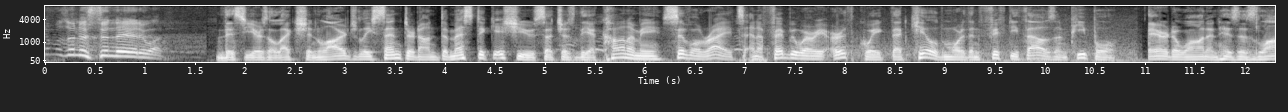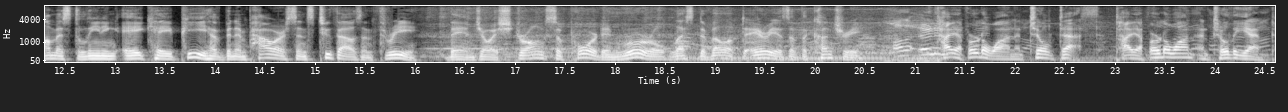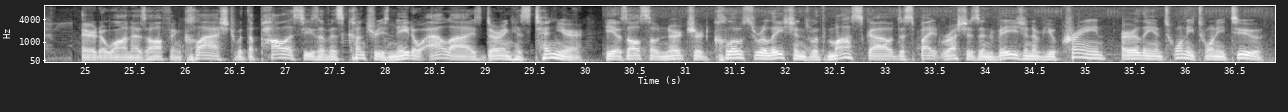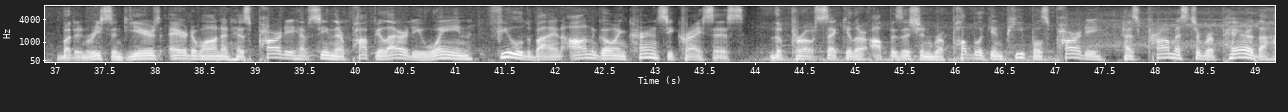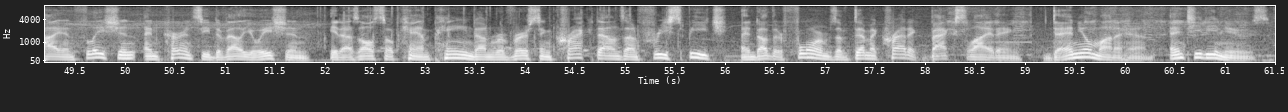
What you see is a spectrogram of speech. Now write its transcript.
This year's election largely centered on domestic issues such as the economy, civil rights, and a February earthquake that killed more than 50,000 people. Erdogan and his Islamist leaning AKP have been in power since 2003. They enjoy strong support in rural, less developed areas of the country. Tayyip Erdogan until death. Tayyip Erdogan until the end. Erdogan has often clashed with the policies of his country's NATO allies during his tenure. He has also nurtured close relations with Moscow despite Russia's invasion of Ukraine early in 2022. But in recent years, Erdogan and his party have seen their popularity wane, fueled by an ongoing currency crisis. The pro secular opposition Republican People's Party has promised to repair the high inflation and currency devaluation. It has also campaigned on reversing crackdowns on free speech and other forms of democratic backsliding. Daniel Monahan, NTD News.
